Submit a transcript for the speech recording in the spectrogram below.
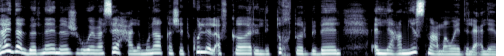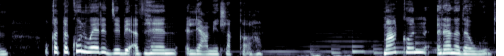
هيدا البرنامج هو مساحة لمناقشة كل الأفكار اللي بتخطر ببال اللي عم يصنع مواد الإعلام وقد تكون واردة بأذهان اللي عم يتلقاها معكن رنا داوود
